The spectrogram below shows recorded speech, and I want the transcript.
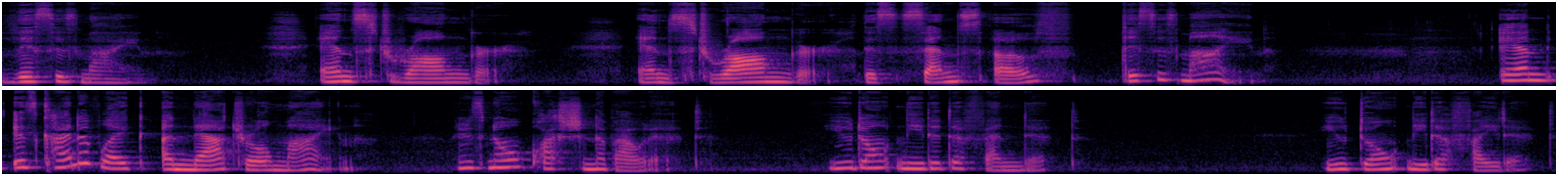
This is mine. And stronger and stronger. This sense of this is mine. And it's kind of like a natural mine. There's no question about it. You don't need to defend it. You don't need to fight it.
